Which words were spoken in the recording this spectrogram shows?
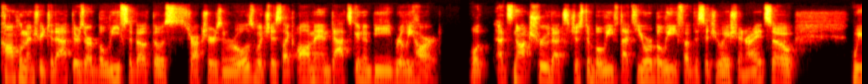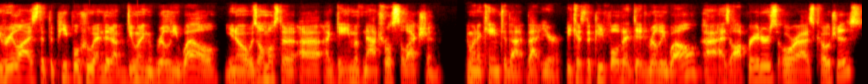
complementary to that, there's our beliefs about those structures and rules, which is like, oh man, that's going to be really hard. Well, that's not true. That's just a belief. That's your belief of the situation, right? So we realized that the people who ended up doing really well, you know, it was almost a, a, game of natural selection when it came to that that year, because the people that did really well uh, as operators or as coaches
